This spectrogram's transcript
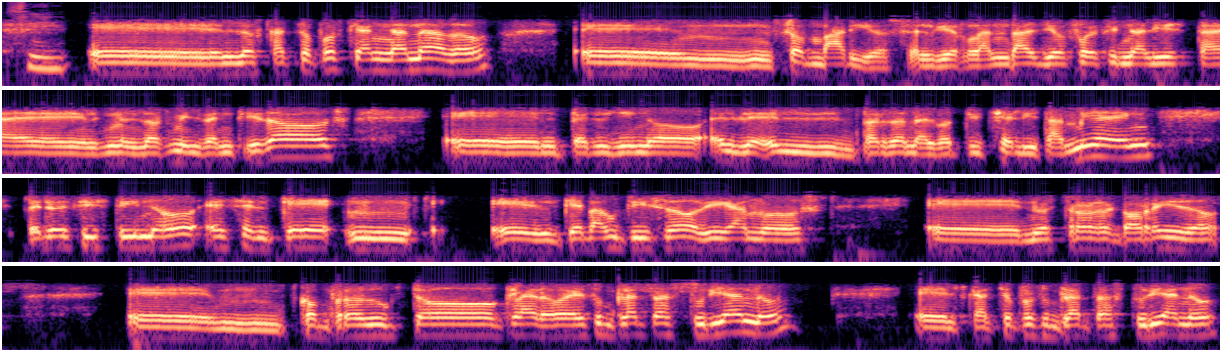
Sí. Eh, los cachopos que han ganado eh, son varios. El guirlandallo fue finalista en el 2022 el perugino, el, el, perdón, el Botticelli también, pero el Sistino es el que, mm, el que bautizó, digamos, eh, nuestro recorrido eh, con producto, claro, es un plato asturiano, el cachopo es un plato asturiano,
